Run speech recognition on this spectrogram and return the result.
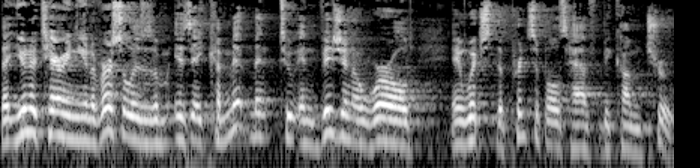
that Unitarian Universalism is a commitment to envision a world in which the principles have become true.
